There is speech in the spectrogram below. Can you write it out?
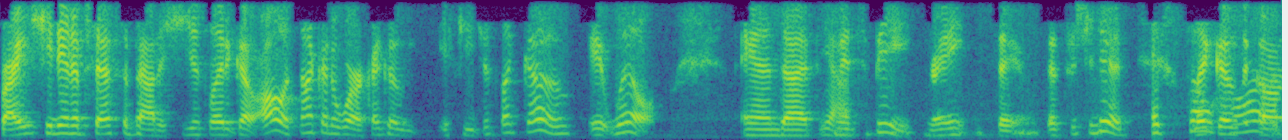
Right? She didn't obsess about it. She just let it go. Oh, it's not going to work. I go, if you just let go, it will. And uh, it's Yeah. meant to be, right? So that's what she did. It's so let go of hard.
